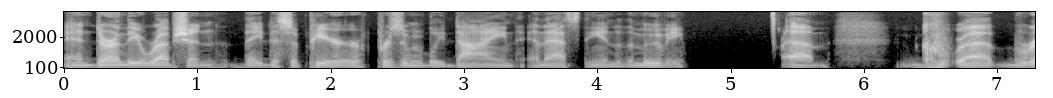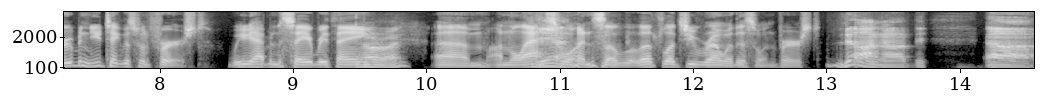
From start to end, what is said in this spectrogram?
And during the eruption, they disappear, presumably dying, and that's the end of the movie. Um, uh, Ruben, you take this one first. We happen to say everything All right. um, on the last Yeah. one, so let's let you run with this one first. No, no. Uh,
